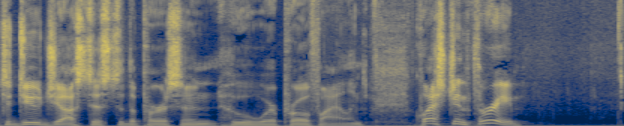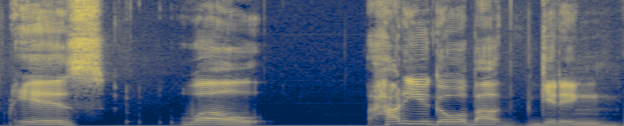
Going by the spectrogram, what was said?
to do justice to the person who we're profiling. Question three is well, how do you go about getting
